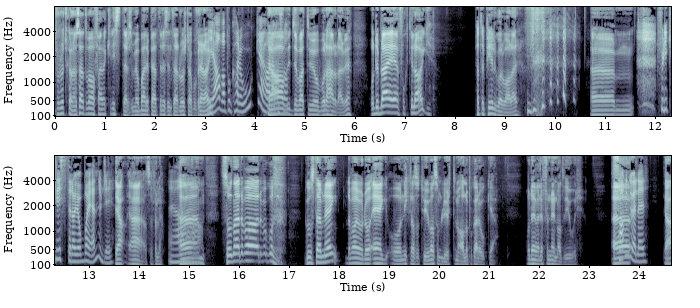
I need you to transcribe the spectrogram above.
For først kan jeg jo si at det var feira Christer som jobba i P3 sin 30-årsdag på fredag. Ja, var på karaoke, har Ja, jeg forstått forstått. det vi jo både her og der, vi. Og det ble fuktig lag. Petter Pilgaard var der. um, Fordi Christer har jobba i Energy. ja, ja, ja, selvfølgelig. Ja. Um, så nei, det var, det var god, god stemning. Det var jo da jeg og Niklas og Tuva som lurte med alle på karaoke. Og det er jeg veldig fornøyd med at vi gjorde. Sang du, eller? Ja,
